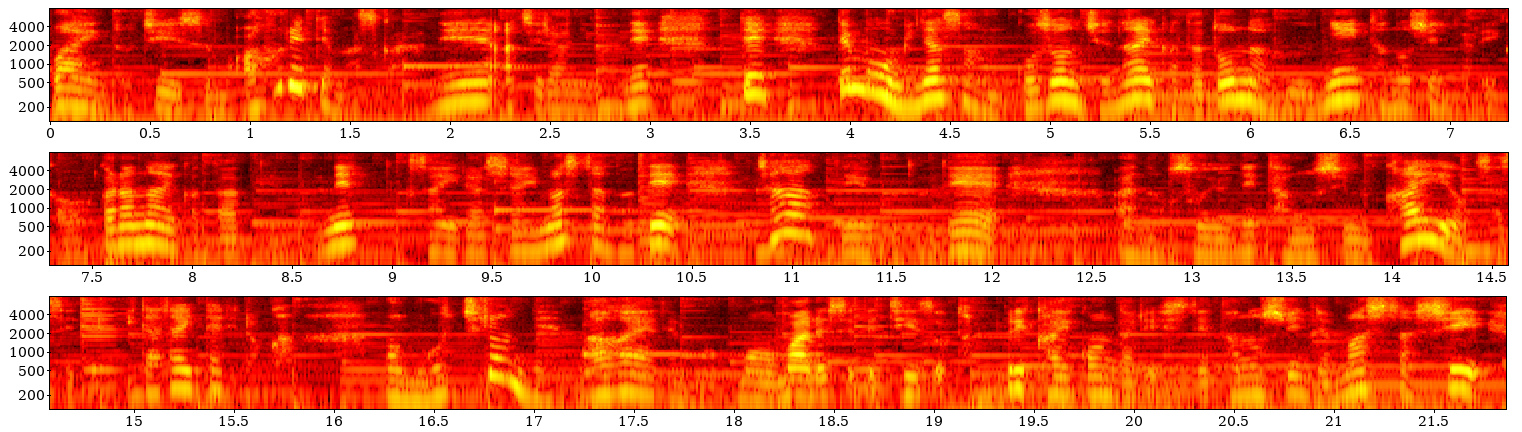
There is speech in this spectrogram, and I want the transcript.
ワインとチーズも溢れてますからね。あちらにはね。ででも皆さんご存知ない方どんな風に楽しんだらいいかわからない方っていうのがねたくさんいらっしゃいましたのでじゃあということであのそういうね楽しむ会をさせていただいたりとか、まあ、もちろんね我が家でももうマルシェでチーズをたっぷり買い込んだりして楽しんでましたし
